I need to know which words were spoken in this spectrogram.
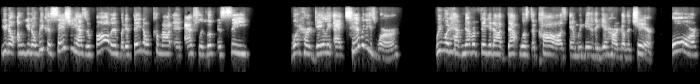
You know, um, you know, we could say she hasn't fallen, but if they don't come out and actually look and see what her daily activities were, we would have never figured out that was the cause and we needed to get her another chair. Or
